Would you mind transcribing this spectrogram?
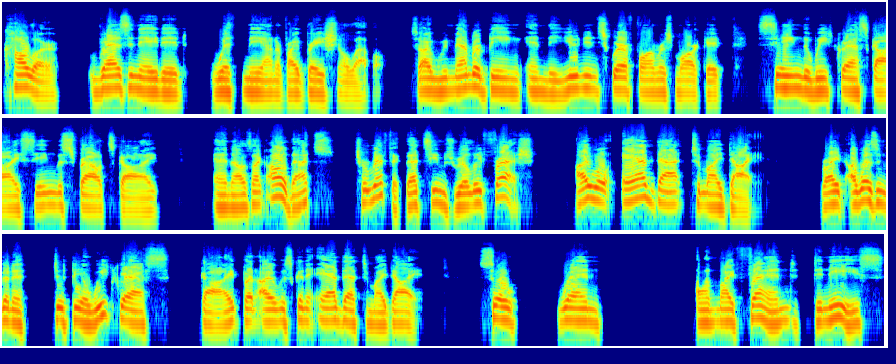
color resonated with me on a vibrational level. So I remember being in the Union Square Farmers Market, seeing the wheatgrass guy, seeing the sprouts guy, and I was like, "Oh, that's terrific. That seems really fresh. I will add that to my diet." Right? I wasn't going to just be a wheatgrass guy, but I was going to add that to my diet. So when uh, my friend Denise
